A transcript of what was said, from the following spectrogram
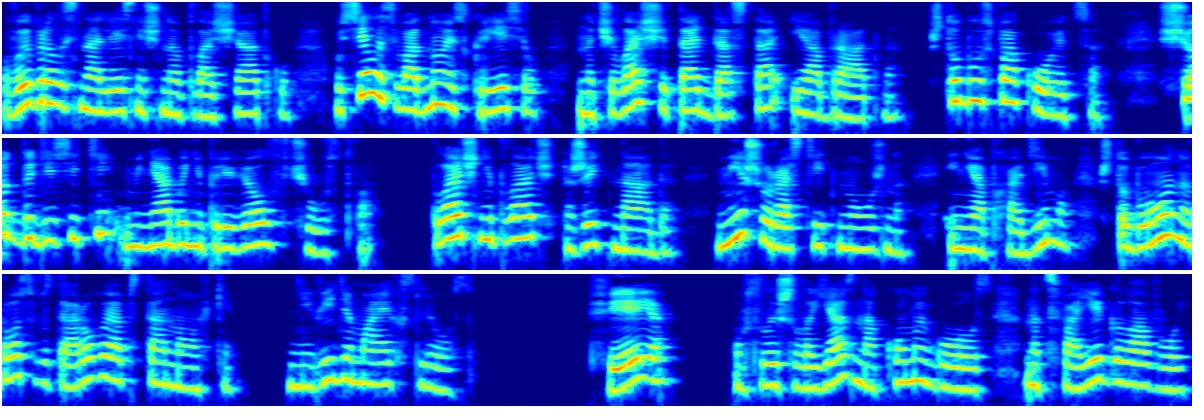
выбралась на лестничную площадку, уселась в одно из кресел, начала считать до ста и обратно, чтобы успокоиться. Счет до десяти меня бы не привел в чувство. Плачь не плачь, жить надо. Мишу растить нужно, и необходимо, чтобы он рос в здоровой обстановке, не видя моих слез. «Фея!» — услышала я знакомый голос над своей головой,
